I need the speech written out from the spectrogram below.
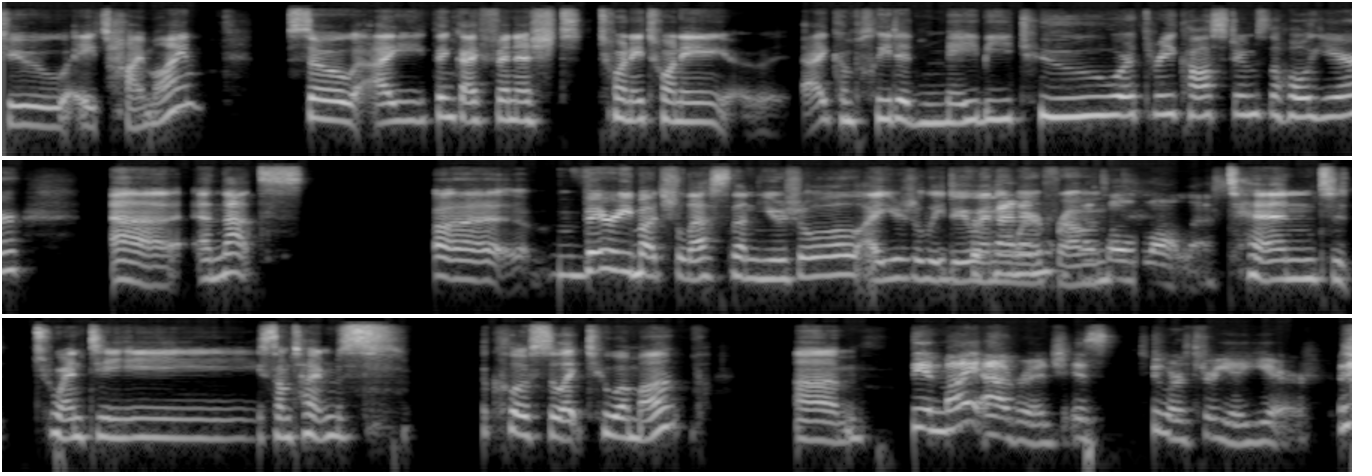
to a timeline. So I think I finished 2020. I completed maybe two or three costumes the whole year, uh, and that's uh very much less than usual. I usually do For anywhere Canon, from a lot less. 10 to 20 sometimes close to like two a month um See, and my average is two or three a year. like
